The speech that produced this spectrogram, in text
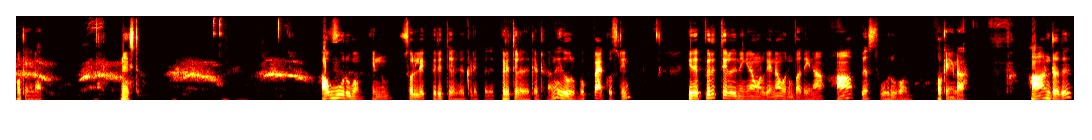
ஓகேங்களா? நெக்ஸ்ட் அவ்வுருவம் என்னும் சொல்லை பிரித்து எழுத கிடைப்பது. பிரித்து எழுத கேட்டிருக்காங்க. இது ஒரு புக் பேக் கொஸ்டின் இது பிரித்து எழுதுனீங்கன்னா உங்களுக்கு என்ன வரும் பார்த்தீங்கன்னா ஆ ப்ளஸ் உருவம். ஓகேங்களா? ஆன்றது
